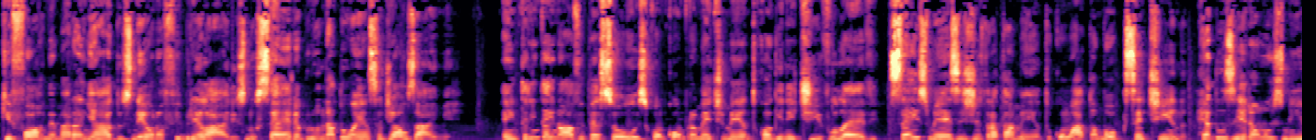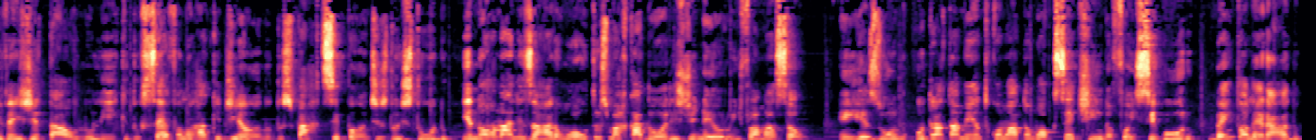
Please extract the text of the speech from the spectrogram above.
que forma emaranhados neurofibrilares no cérebro na doença de Alzheimer. Em 39 pessoas com comprometimento cognitivo leve, seis meses de tratamento com atomoxetina reduziram os níveis de tal no líquido cefalorraquidiano dos participantes do estudo e normalizaram outros marcadores de neuroinflamação. Em resumo, o tratamento com atomoxetina foi seguro, bem tolerado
